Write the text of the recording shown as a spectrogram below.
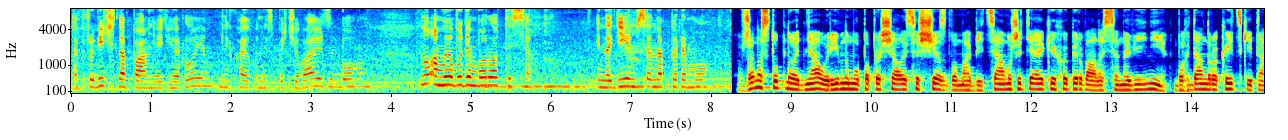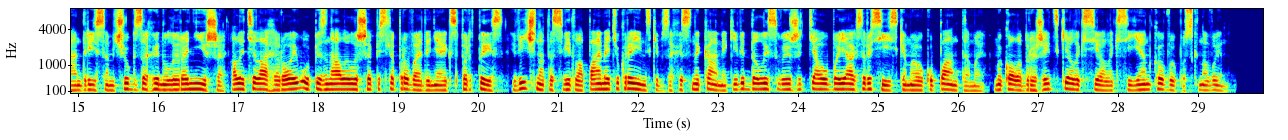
Так що вічна пам'ять героям, нехай вони спочивають з Богом. Ну, а ми будемо боротися і надіємося на перемогу. Вже наступного дня у Рівному попрощалися ще з двома бійцями, життя яких обірвалося на війні. Богдан Рокицький та Андрій Самчук загинули раніше, але тіла героїв упізнали лише після проведення експертиз. Вічна та світла пам'ять українським захисникам, які віддали своє життя у боях з російськими окупантами. Микола Брежицький, Олексій Олексієнко. Випуск новин.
